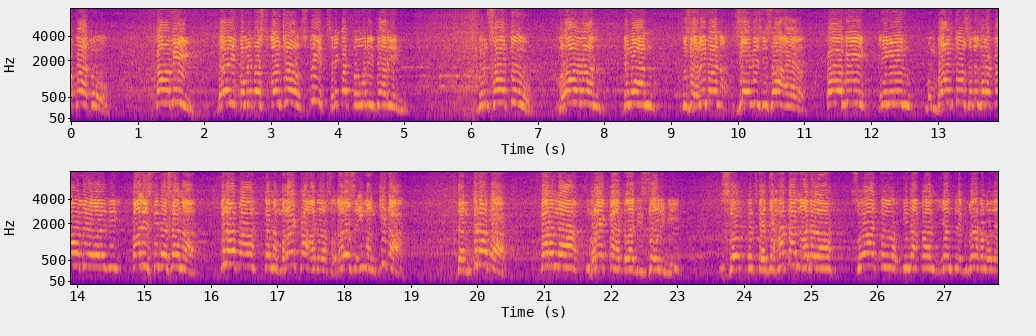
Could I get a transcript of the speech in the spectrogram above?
wabarakatuh. Kami dari komunitas ojol speed Serikat Pengemudi Daring bersatu melawan dengan kezaliman Zionis Israel. Kami ingin membantu saudara-saudara kami yang ada di Palestina sana. Kenapa? Karena mereka adalah saudara seiman kita. Dan kenapa? Karena mereka telah dizolimi. Kejahatan adalah suatu tindakan yang tidak dibenarkan oleh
